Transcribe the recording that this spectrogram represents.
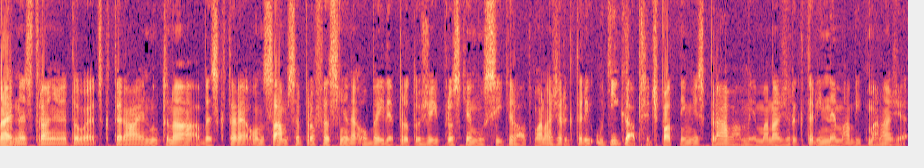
Na jedné straně je to věc, která je nutná a bez které on sám se profesně neobejde, protože ji prostě musí dělat. Manažer, který utíká před špatnými zprávami, je manažer, který nemá být manažer,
